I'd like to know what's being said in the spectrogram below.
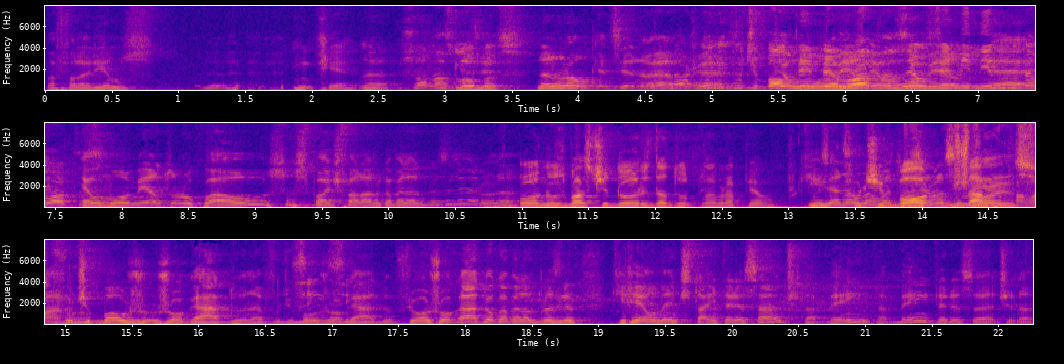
mas falaríamos em quê? Né? Só nas lobas. Dizer, não, não, não, quer dizer, não é. Não, o único futebol é um tem momento, Pelotas é, um é, o feminino é, Pelotas. É um momento no qual só se pode falar no Campeonato Brasileiro, né? Ou nos bastidores da dupla Brapel. Porque é, não, futebol não, assim, dá falar. Né? Futebol jogado, né? Futebol sim, jogado. Sim. Futebol jogado é o Campeonato Brasileiro, que realmente está interessante, está bem, está bem interessante, né?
